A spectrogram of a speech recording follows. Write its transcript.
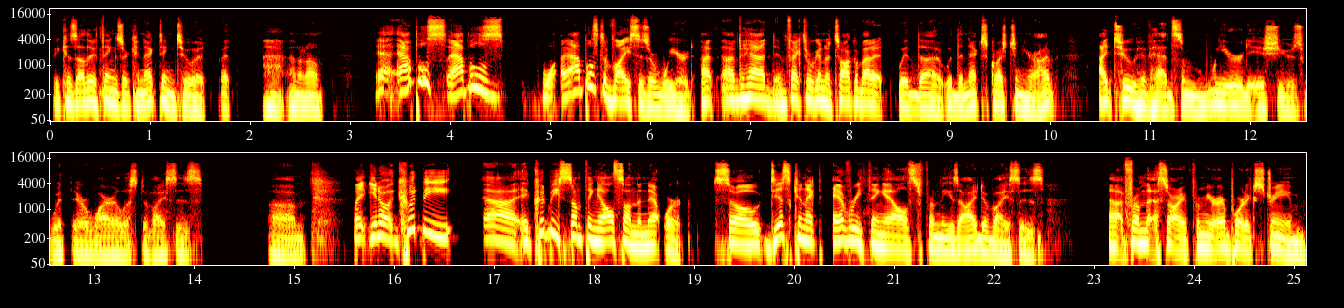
because other things are connecting to it. But uh, I don't know. Yeah, Apple's Apple's Apple's devices are weird. I've, I've had, in fact, we're going to talk about it with with the next question here. I've I too have had some weird issues with their wireless devices. Um, but you know, it could be uh, it could be something else on the network. So disconnect everything else from these iDevices, uh, from the sorry from your Airport Extreme,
